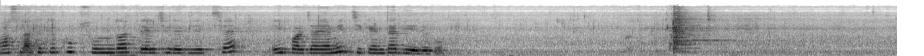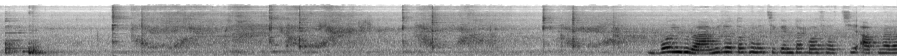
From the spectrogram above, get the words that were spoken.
মশলা থেকে খুব সুন্দর তেল ছেড়ে দিয়েছে। এই পর্যায়ে আমি চিকেনটা দিয়ে দেব। বন্ধুরা, আমি যতক্ষণে চিকেনটা কষাচ্ছি, আপনারা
